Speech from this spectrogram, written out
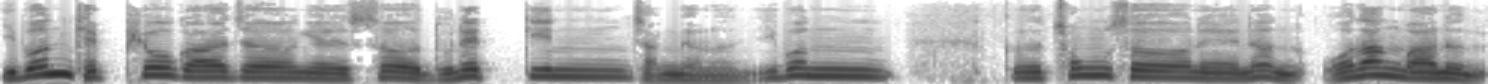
이번 개표 과정에서 눈에 띈 장면은 이번 그 총선에는 워낙 많은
